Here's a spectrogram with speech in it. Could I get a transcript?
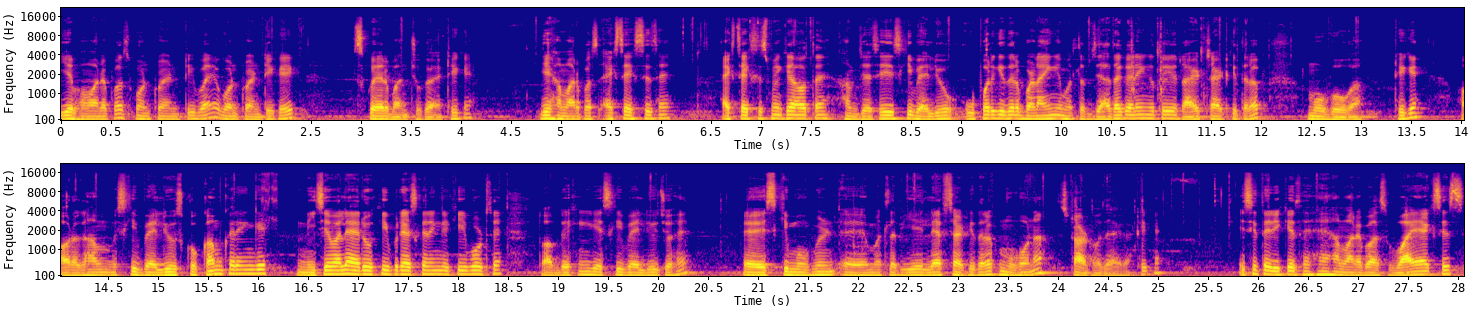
ये हमारे पास one twenty by one twenty का एक स्क्वायर बन चुका है, ठीक है? ये हमारे पास एक्स एक्सिस है। एक्स एक्सिस में क्या होता है? हम जैसे ही इसकी वैल्यू ऊपर की तरफ़ बढ़ाएँगे मतलब ज़्यादा करेंगे तो ये राइट साइड की तरफ़ मूव होगा, ठीक है? और अगर हम इसकी वैल्यूज़ को कम करेंगे, नीचे वाले एरो की प्रेस करेंगे कीबोर्ड से तो आप देखेंगे इसकी वैल्यू जो है इसकी मूवमेंट मतलब ये लेफ़्ट साइड की तरफ़ मूव होना स्टार्ट हो जाएगा, ठीक है? इसी तरीके से है हमारे पास वाई एक्सिस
